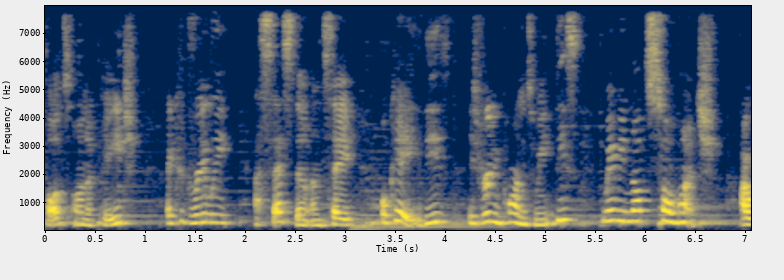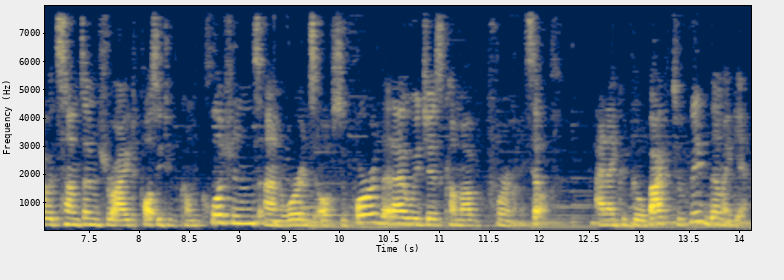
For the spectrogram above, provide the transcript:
thoughts on a page, I could really assess them and say, okay, this is really important to me, this maybe not so much. I would sometimes write positive conclusions and words of support that I would just come up for myself. And I could go back to read them again.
